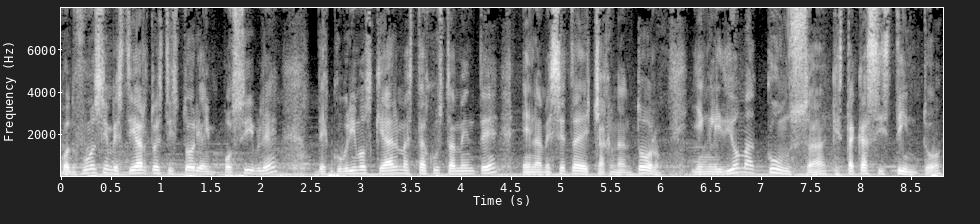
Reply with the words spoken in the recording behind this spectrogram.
Cuando fuimos a investigar toda esta historia imposible, descubrimos que ALMA está justamente en la meseta de Chagnantor y en el idioma Kunza, que está casi extinto,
